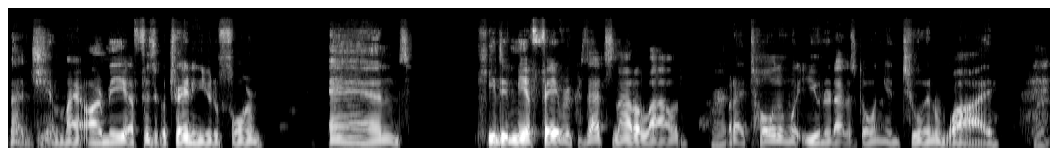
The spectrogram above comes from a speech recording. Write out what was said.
not gym, my army uh, physical training uniform? And he did me a favor because that's not allowed. Right. But I told him what unit I was going into and why. Right.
